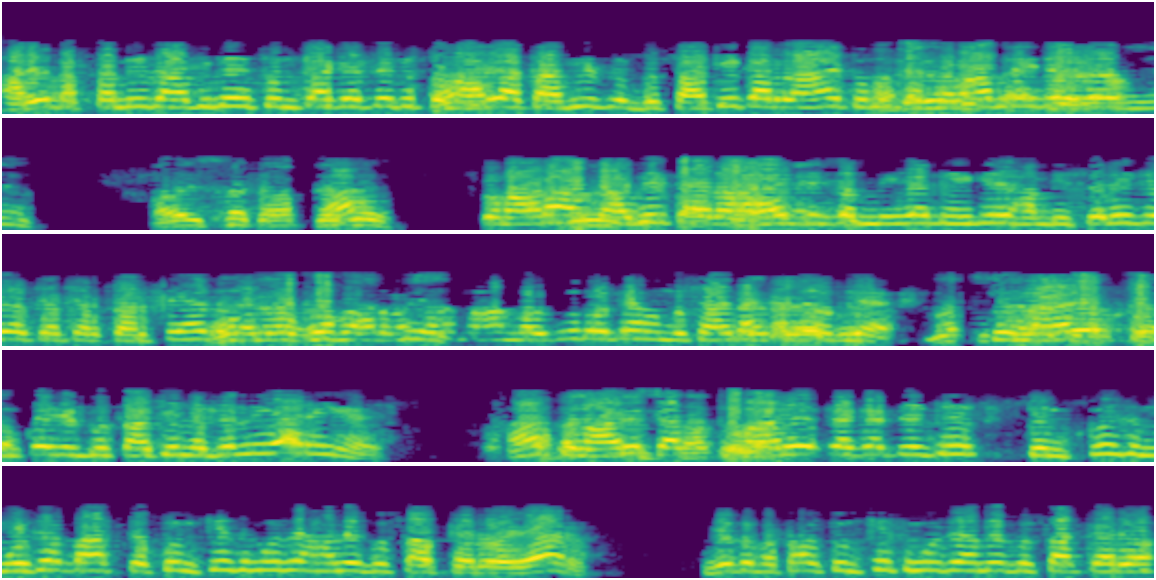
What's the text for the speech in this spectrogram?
अरे बदतमीज आदमी तुम क्या कहते हैं कि तुम्हारे अकादिर से गुस्ताखी कर रहा है? तुम उसका जवाब नहीं दे रहे हो। इसका जवाब दे हाँ? तुम्हारा अकादिर कह रहा है कि जब मियाँ बीवी हम बिस्तरी के कर- करते हैं तो है। मौजूद होते हैं मुशाहिदा कर रहे होते हैं। तुम्हारे तुमको ये गुस्ताखी नज़र नहीं आ रही है? हाँ तुम्हारे तो- तुम्हारे क्या कहते हैं कि तुम किस मुँह से बात कर तुम किस मुँह से हमें गुस्सा कर रहे हो यार? ये तो बताओ तुम किस मुझे हमें गुस्सा कर रहे हो?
